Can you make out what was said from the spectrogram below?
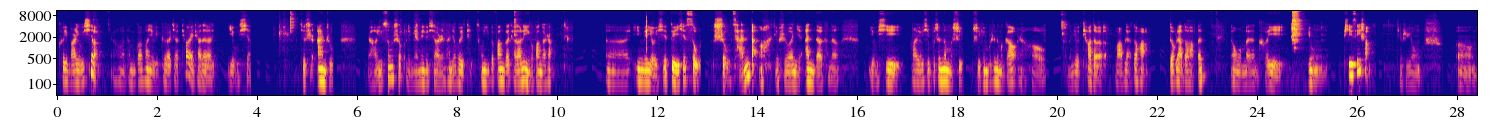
可以玩游戏了。然后他们官方有一个叫跳一跳的游戏啊，就是按住，然后一松手，里面那个小人他就会从一个方格跳到另一个方格上。呃，因为有一些对一些手手残党啊，就是说你按的可能游戏玩游戏不是那么水水平不是那么高，然后可能就跳的玩不了多少，得不了多少分。那我们可以用 PC 上，就是用嗯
